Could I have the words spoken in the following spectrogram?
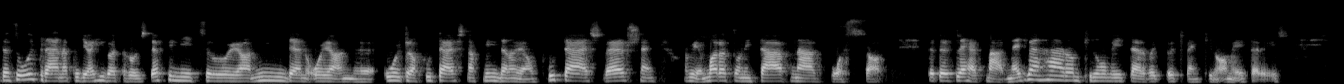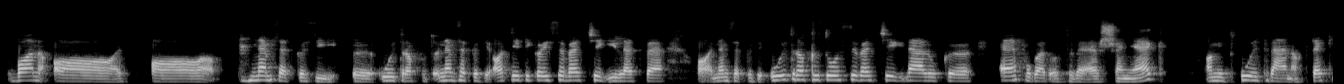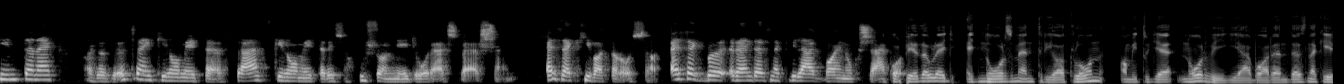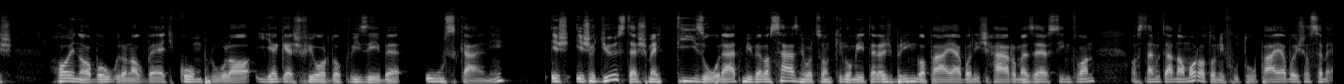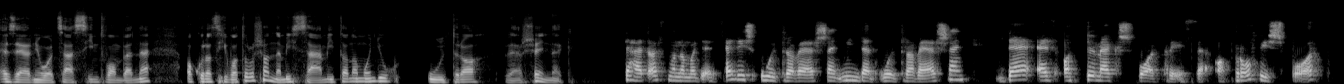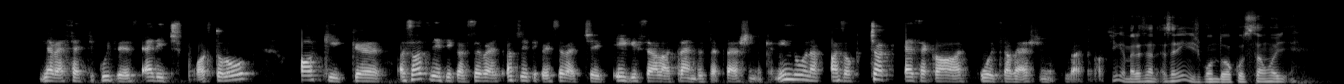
De az ultrának ugye a hivatalos definíciója minden olyan ultrafutásnak, minden olyan futás, verseny, ami a maratoni távnál hosszabb. Tehát ez lehet már 43 km vagy 50 km is. Van a, a Nemzetközi Ultrafutó, Nemzetközi Atlétikai Szövetség, illetve a Nemzetközi Ultrafutó Szövetség náluk elfogadott versenyek, amit ultrának tekintenek, az az 50 km, 100 km és a 24 órás verseny. Ezek hivatalosak. Ezekből rendeznek világbajnokságot. Akkor például egy, egy Norseman triatlon, amit ugye Norvégiában rendeznek, és hajnalba ugranak be egy kompról a jeges fjordok vizébe úszkálni, és, és a győztes megy 10 órát, mivel a 180 kilométeres bringa pályában is 3000 szint van, aztán utána a maratoni futópályában is azt hiszem 1800 szint van benne, akkor az hivatalosan nem is számítana mondjuk ultra versenynek? Tehát azt mondom, hogy ez, ez is ultra verseny, minden ultra verseny, de ez a tömegsport része. A profi sport, nevezhetjük úgy, hogy az elit sportolók, akik az Atlétika Szövet, Atlétikai Szövetség égisze alatt rendezett versenyeken indulnak, azok csak ezek az ultra versenyek hivatalos. Igen, mert ezen, ezen én is gondolkoztam, hogy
